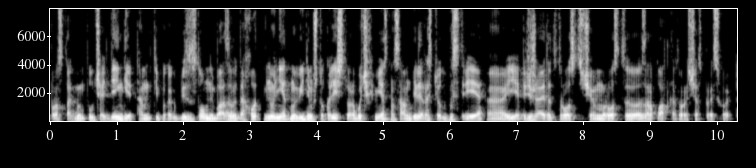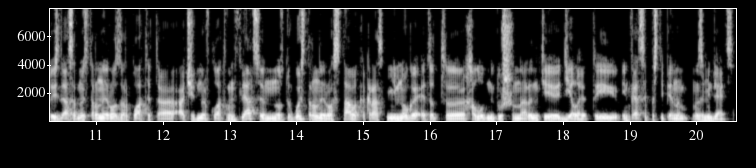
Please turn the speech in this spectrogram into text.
Просто так будем получать деньги, там типа как безусловный базовый доход. Но нет, мы видим, что количество рабочих мест на самом деле растет быстрее э, и опережает опережает этот рост, чем рост э, зарплат, который сейчас происходит. То есть, да, с одной стороны, рост зарплат – это очередной вклад в инфляцию, но с другой стороны, рост ставок как раз немного этот э, холодный душ на рынке делает, и инфляция постепенно замедляется.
